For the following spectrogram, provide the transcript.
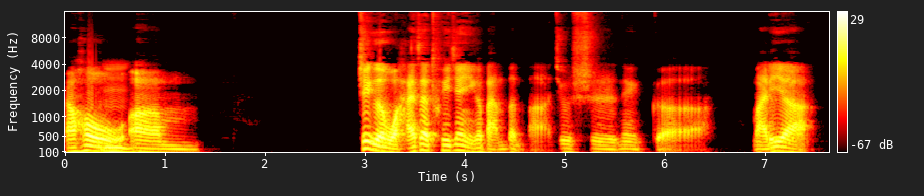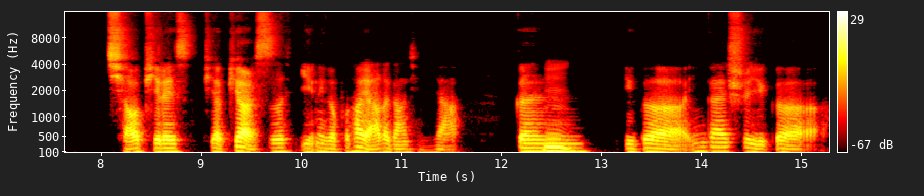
然后，嗯，这个我还在推荐一个版本吧，就是那个玛利亚乔皮雷斯皮皮尔斯一那个葡萄牙的钢琴家，跟一个应该是一个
